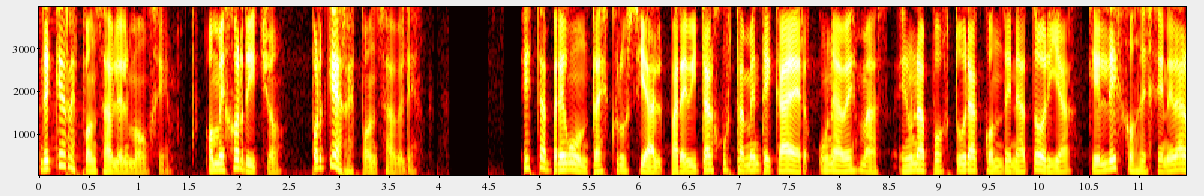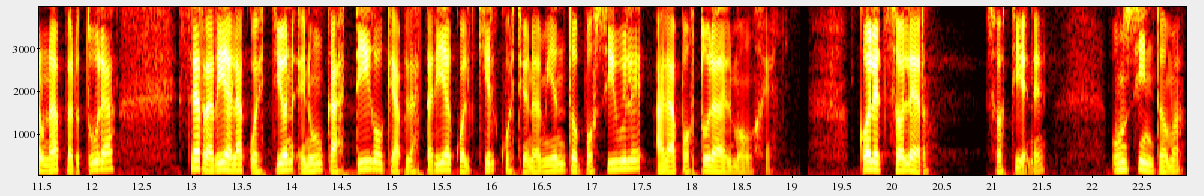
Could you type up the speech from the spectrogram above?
¿De qué es responsable el monje? O mejor dicho, ¿por qué es responsable? Esta pregunta es crucial para evitar justamente caer una vez más en una postura condenatoria que lejos de generar una apertura, cerraría la cuestión en un castigo que aplastaría cualquier cuestionamiento posible a la postura del monje. Colette Soler sostiene, un síntoma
